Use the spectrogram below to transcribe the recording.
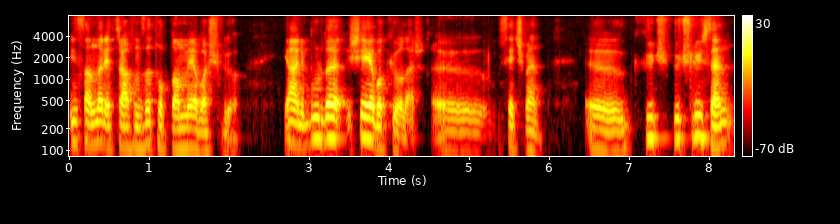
insanlar etrafınıza toplanmaya başlıyor. Yani burada şeye bakıyorlar e, seçmen. E, güç güçlüysen,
